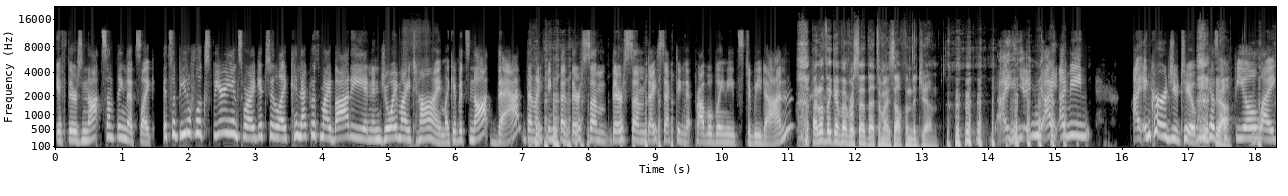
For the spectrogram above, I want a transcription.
if there's not something that's like, it's a beautiful experience where I get to like connect with my body and enjoy my time. Like if it's not that, then I think that there's some there's some dissecting that probably needs to be done. I don't think I've ever said that to myself in the gym. I, I I mean I encourage you to because yeah. I feel like,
